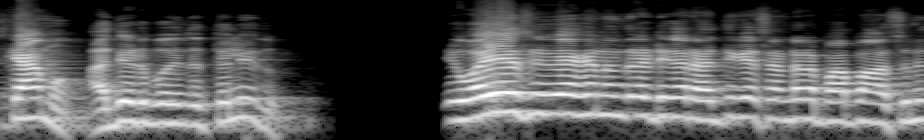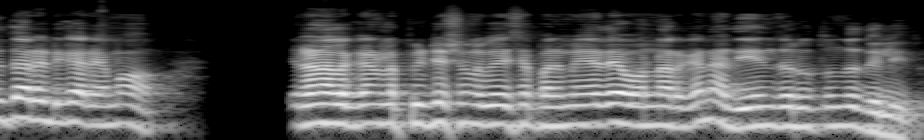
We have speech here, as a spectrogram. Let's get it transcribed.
స్కాము. అది ఎడిపోయిందో తెలీదు. ఈ వైఎస్ వివేకానంద రెడ్డి గారు హత్య కేసు అంటారా? పాపం ఆ సునీతారెడ్డి గారు ఏమో ఇరవై నాలుగు గంటల పిటిషన్లు వేసే పని మీదే ఉన్నారు కానీ అది ఏం జరుగుతుందో తెలీదు.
